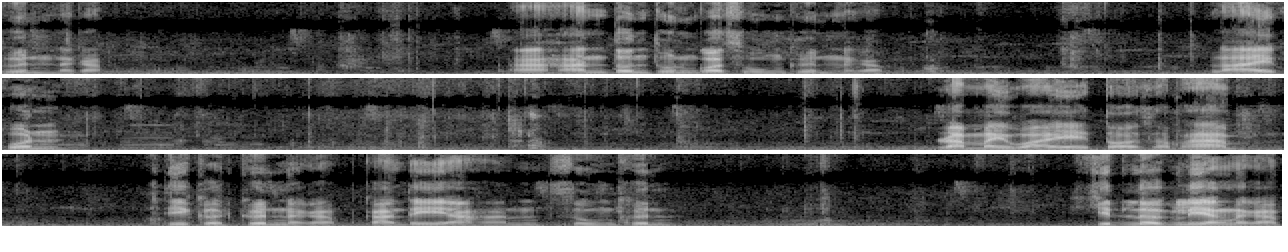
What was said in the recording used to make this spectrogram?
ขึ้นนะครับ อาหารต้นทุนก็สูงขึ้นนะครับ หลายคนรับไม่ไหวต่อสภาพที่เกิดขึ้นนะครับ การที่อาหารสูงขึ้น คิดเลิกเลี้ยงนะครับ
